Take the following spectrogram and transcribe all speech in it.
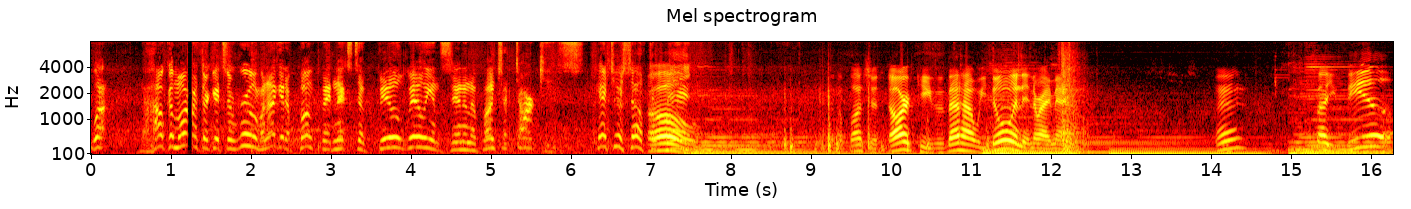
What? How come Arthur gets a room and I get a bunk bed next to Bill Williamson and a bunch of darkies? Get yourself to Oh. bed. A bunch of darkies. Is that how we doing it right now? Huh? That's how you feel?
